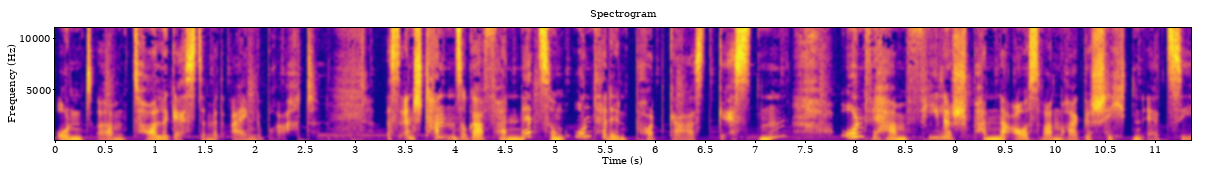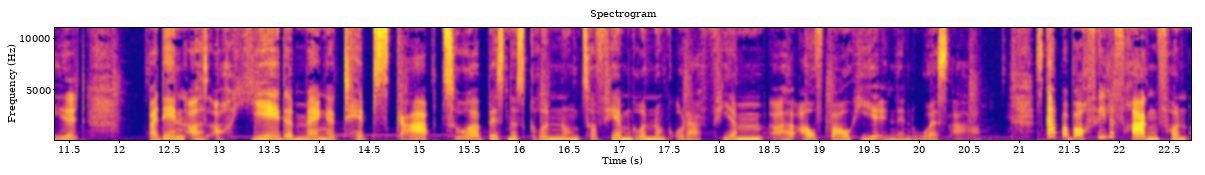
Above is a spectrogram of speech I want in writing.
und ähm, tolle Gäste mit eingebracht. Es entstanden sogar Vernetzungen unter den Podcast-Gästen und wir haben viele spannende Auswanderergeschichten erzählt, bei denen es auch jede Menge Tipps gab zur Businessgründung, zur Firmengründung oder Firmenaufbau hier in den USA. Es gab aber auch viele Fragen von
